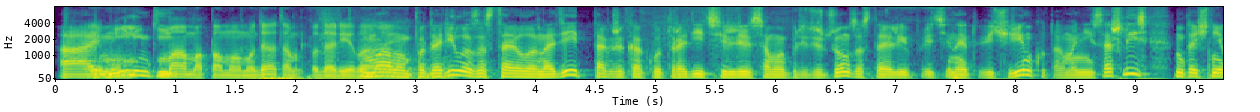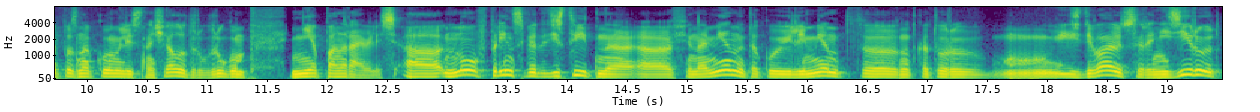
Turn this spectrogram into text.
а Ему миленький... Мама, по-моему, да, там подарила. Мама подарила, заставила надеть, так же, как вот родители самой Бриджит Джон заставили прийти на эту вечеринку, там они и сошлись, ну, точнее, познакомились, сначала друг другу не понравились. А, но, в принципе, это действительно а, феномен и такой элемент, э, над которым издеваются, иронизируют.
